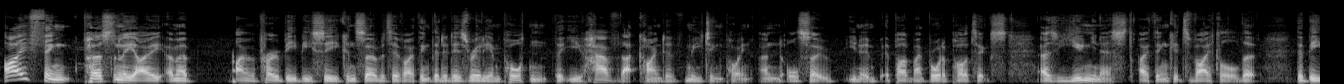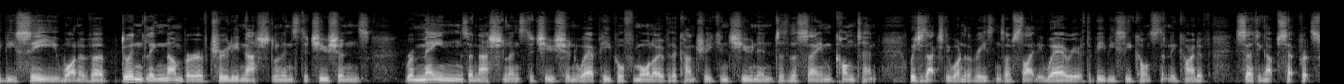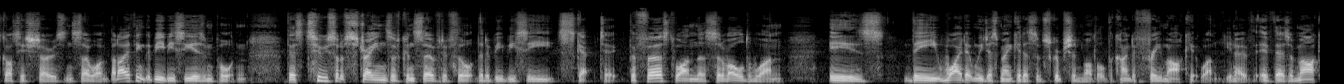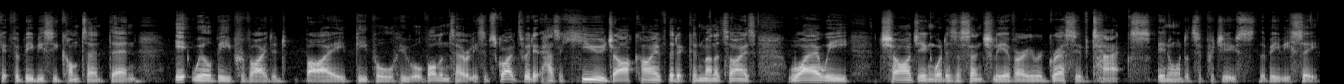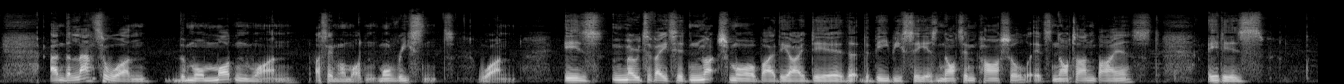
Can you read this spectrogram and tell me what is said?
I think personally, I am a I'm a pro BBC conservative. I think that it is really important that you have that kind of meeting point, and also, you know, part of my broader politics as a unionist, I think it's vital that the BBC, one of a dwindling number of truly national institutions, remains a national institution where people from all over the country can tune into the same content, which is actually one of the reasons I'm slightly wary of the BBC constantly kind of setting up separate Scottish shows and so on. But I think the BBC is important. There's two sort of strains of conservative thought that a BBC skeptic. The first one, the sort of older one, is the why don't we just make it a subscription model, the kind of free market one. You know, if, if, there's a market for BBC content, then it will be provided by people who will voluntarily subscribe to it. It has a huge archive that it can monetize. Why are we charging what is essentially a very regressive tax in order to produce the BBC? And the latter one, the more modern one, I say more modern, more recent one, is motivated much more by the idea that the BBC is not impartial, it's not unbiased, it is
